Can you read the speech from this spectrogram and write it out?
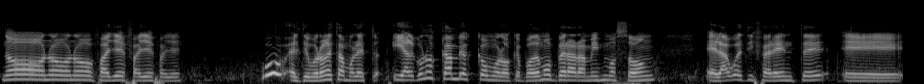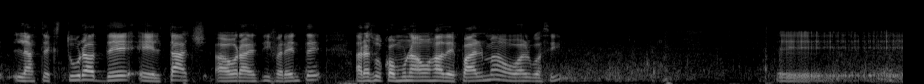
No, no, no, fallé, fallé, fallé. Uh, el tiburón está molesto. Y algunos cambios como lo que podemos ver ahora mismo son... El agua es diferente, eh, las texturas del touch ahora es diferente. Ahora es como una hoja de palma o algo así. Eh,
